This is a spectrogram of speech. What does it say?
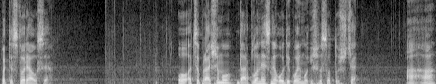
pati storiausia? O atsiprašymų dar plonesnė, o dėkojimų iš viso tuščia. Aha.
